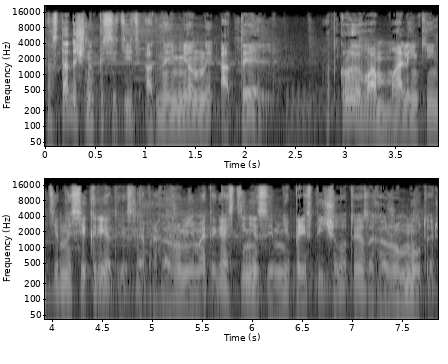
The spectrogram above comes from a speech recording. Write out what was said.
Достаточно посетить одноименный отель. Открою вам маленький интимный секрет. Если я прохожу мимо этой гостиницы и мне приспичило, то я захожу внутрь.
